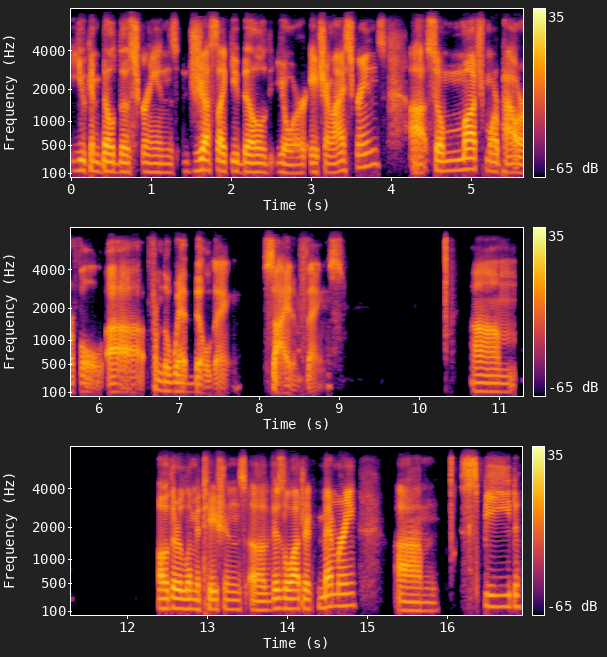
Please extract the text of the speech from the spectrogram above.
you can build those screens just like you build your HMI screens. Uh, so much more powerful uh, from the web building side of things. Um, other limitations of VisiLogic memory. Um, speed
